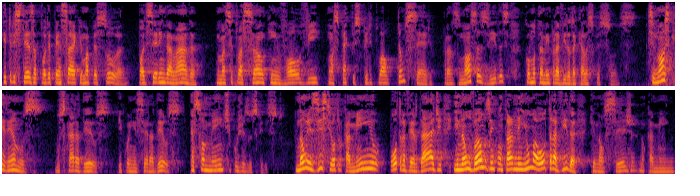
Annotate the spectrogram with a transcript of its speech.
Que tristeza poder pensar que uma pessoa pode ser enganada numa situação que envolve um aspecto espiritual tão sério para as nossas vidas, como também para a vida daquelas pessoas. Se nós queremos buscar a Deus e conhecer a Deus, é somente por Jesus Cristo. Não existe outro caminho, outra verdade, e não vamos encontrar nenhuma outra vida que não seja no caminho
